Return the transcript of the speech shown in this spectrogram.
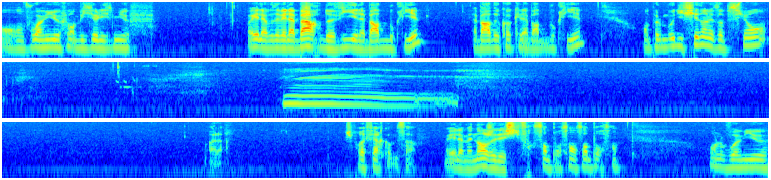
On voit mieux, on visualise mieux. Vous voyez là vous avez la barre de vie et la barre de bouclier. La barre de coque et la barre de bouclier. On peut le modifier dans les options. Hmm. Voilà. Je préfère comme ça. Voyez là maintenant j'ai des chiffres 100%, 100%. On le voit mieux.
